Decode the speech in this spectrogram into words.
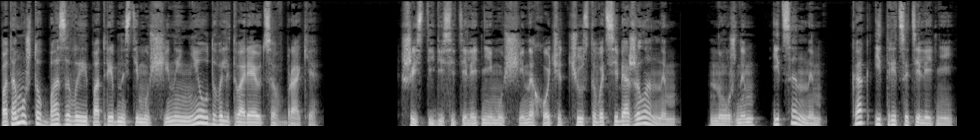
потому что базовые потребности мужчины не удовлетворяются в браке. 60-летний мужчина хочет чувствовать себя желанным, нужным и ценным, как и 30-летний.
